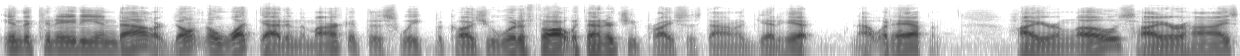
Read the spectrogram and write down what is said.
in the Canadian dollar. Don't know what got in the market this week because you would have thought with energy prices down it'd get hit. Not what happened. higher lows, higher highs.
